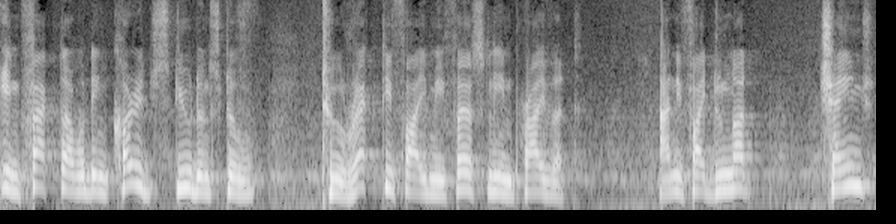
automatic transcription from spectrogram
in fact, I would encourage students to, to rectify me firstly in private. And if I do not change,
